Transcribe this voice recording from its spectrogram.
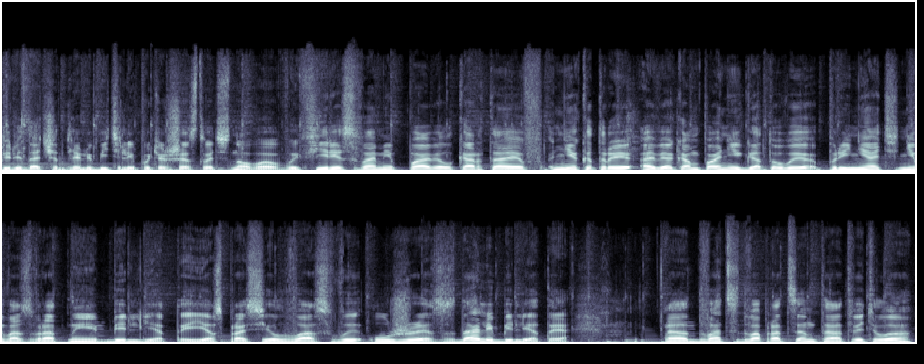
Передача для любителей путешествовать снова в эфире. С вами Павел Картаев. Некоторые авиакомпании готовы принять невозвратные билеты. Я спросил вас, вы уже сдали билеты? 22% ответило,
